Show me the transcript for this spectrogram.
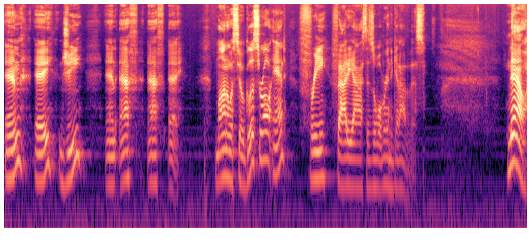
MAG and FFA monoacylglycerol, and free fatty acids is what we're going to get out of this. Now,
